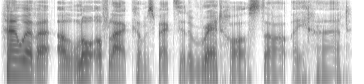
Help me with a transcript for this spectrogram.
However, a lot of that comes back to the red hot start they had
